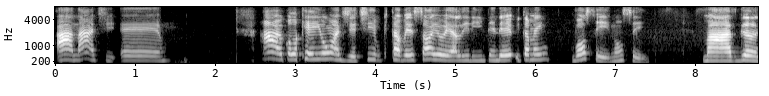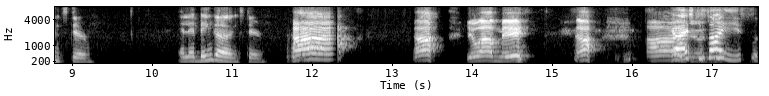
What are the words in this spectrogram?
Ah, Nath, é... Ah, eu coloquei um adjetivo que talvez só eu e ela iria entender, e também você, não sei. Mas gangster. Ela é bem gangster. Ah! ah eu amei! Ah! Ai, eu acho que só Deus. isso.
